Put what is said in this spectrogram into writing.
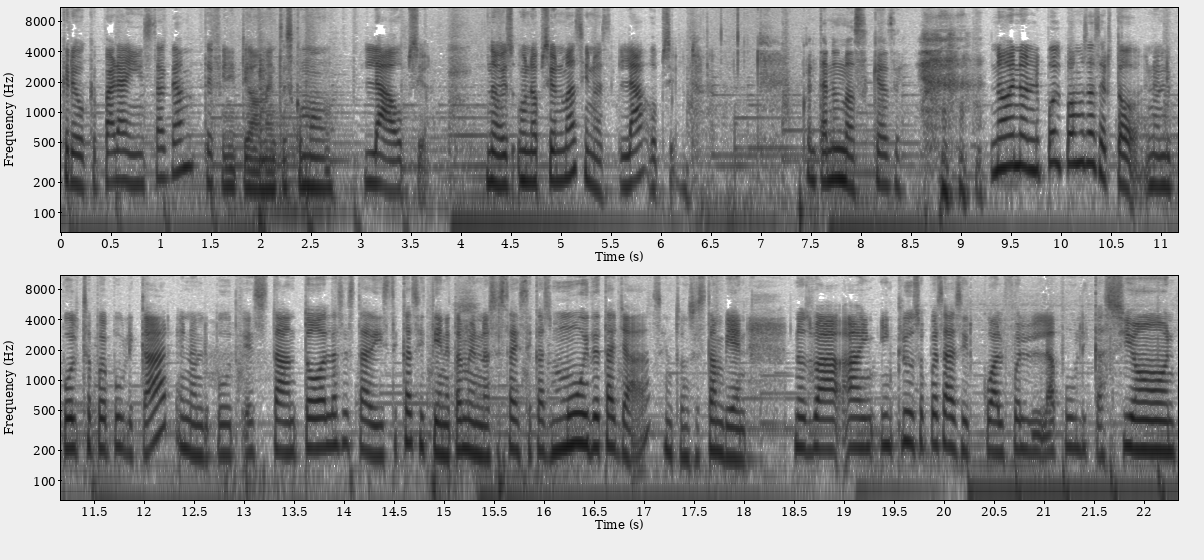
creo que para Instagram definitivamente es como la opción. No es una opción más, sino es la opción. Cuéntanos más, ¿qué hace? no, en OnlyPult podemos hacer todo. En OnlyPult se puede publicar, en OnlyPult están todas las estadísticas y tiene también unas estadísticas muy detalladas. Entonces también nos va a incluso pues a decir cuál fue la publicación,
